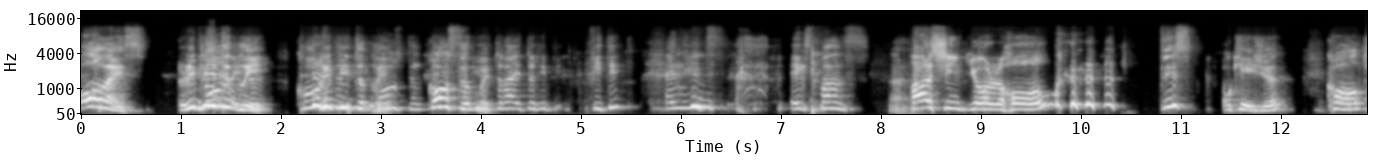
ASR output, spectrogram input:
always repeatedly. Always. Repeatedly. Constantly. Constantly. You try to repeat, fit it and it expands. Harshing your hole. This occasion called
